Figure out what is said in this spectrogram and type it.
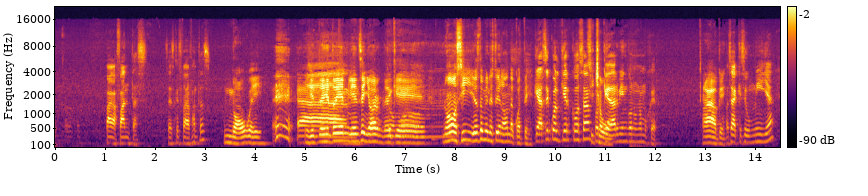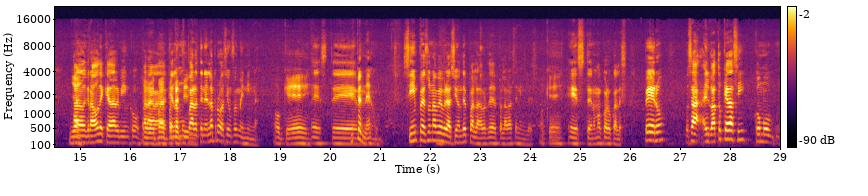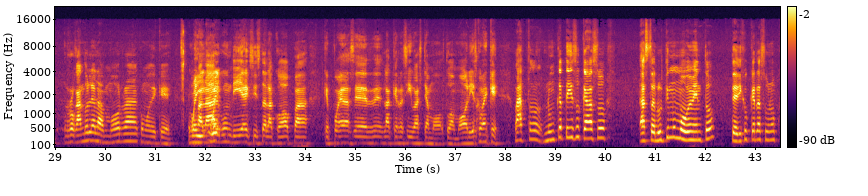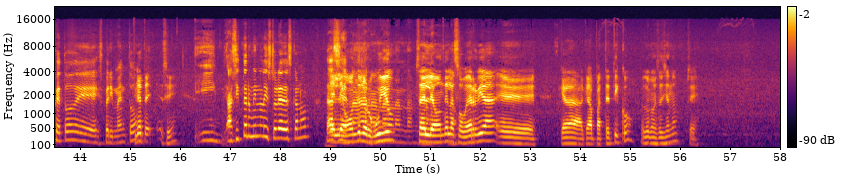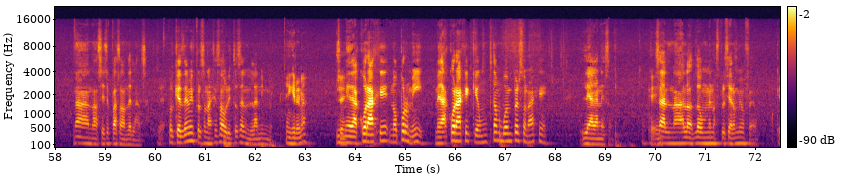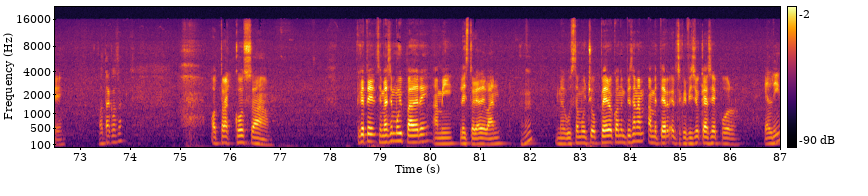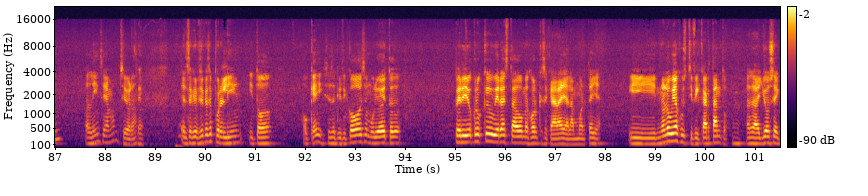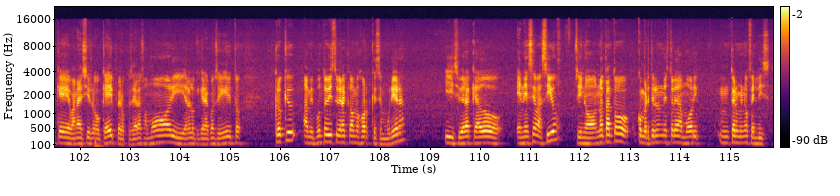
Pagafantas. ¿Sabes qué es Pagafantas? No, güey. Me siento, me siento bien, bien señor, de como, que... No, sí, yo también estoy en la onda, cuate. Que hace cualquier cosa Sí, por chavo. quedar bien con una mujer. Ah, ok. O sea, que se humilla Ya. al grado de quedar bien con, para, para- que la para tener la aprobación femenina. Ok. Este. Es pendejo. Simp es una vibración de palabras, de palabras en inglés. Ok. Este, no me acuerdo cuál es. Pero, o sea, el vato queda así, como rogándole a la morra, como de que ojalá algún día exista la copa, que pueda ser eh, la que reciba este amor, tu amor. Y es como que, vato, nunca te hizo caso. Hasta el último momento te dijo que eras un objeto de experimento. Fíjate, sí. Y así termina la historia de Escanor. El león del na, orgullo, na, na, na, O sea, el león de la soberbia eh, queda, queda patético. ¿Es lo que me estás diciendo? Sí. No, no, sí se pasaron de lanza. Sí. Porque es de mis personajes favoritos en el anime. En general. Y me da coraje, no por mí, me da coraje que un tan buen personaje le hagan eso. O sea, nada, lo, lo menospreciaron bien feo. ok. ¿Otra cosa? Otra cosa. Fíjate, se me hace muy padre a mí la historia de Van. Me gusta mucho, pero cuando empiezan a, a meter el sacrificio que hace por Elin, Elin se llama, sí, ¿verdad? Sí. El sacrificio que hace por Elin y todo, ok, se sacrificó, se murió y todo, pero yo creo que hubiera estado mejor que se quedara ya la muerte ella. Y no lo voy a justificar tanto. Mm. O sea, yo sé que van a decir, ok, pero pues era su amor y era lo que quería conseguir y todo. Creo que a mi punto de vista hubiera quedado mejor que se muriera y se hubiera quedado en ese vacío, sino no tanto convertirlo en una historia de amor y un término feliz.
